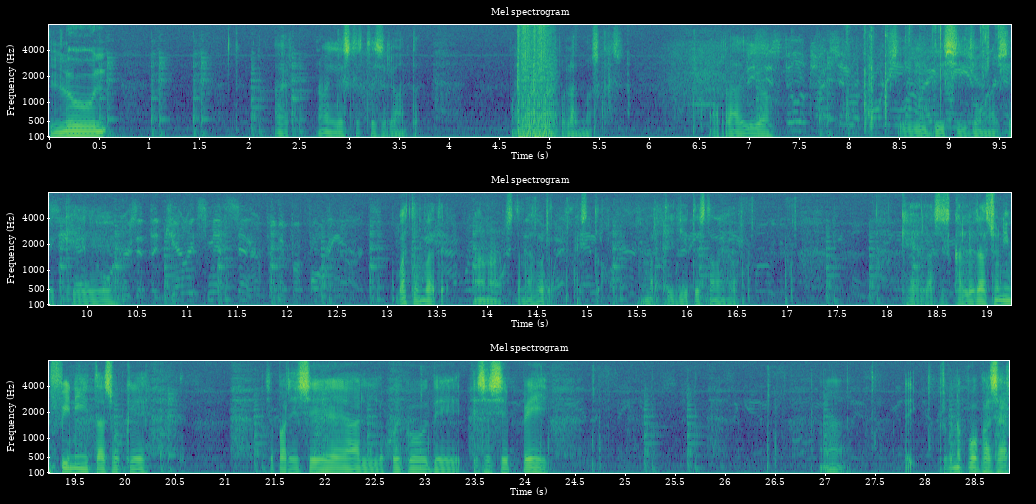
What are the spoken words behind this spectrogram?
LOL. A ver, no me digas que este se levanta. Bueno, por las moscas. La radio. Sí, dice yo no sé qué. Bate, bate. No, no, está mejor esto. El martillito está mejor. ¿Qué? ¿Las escaleras son infinitas o qué? Se parece al juego de SCP. ¿Por qué no puedo pasar?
